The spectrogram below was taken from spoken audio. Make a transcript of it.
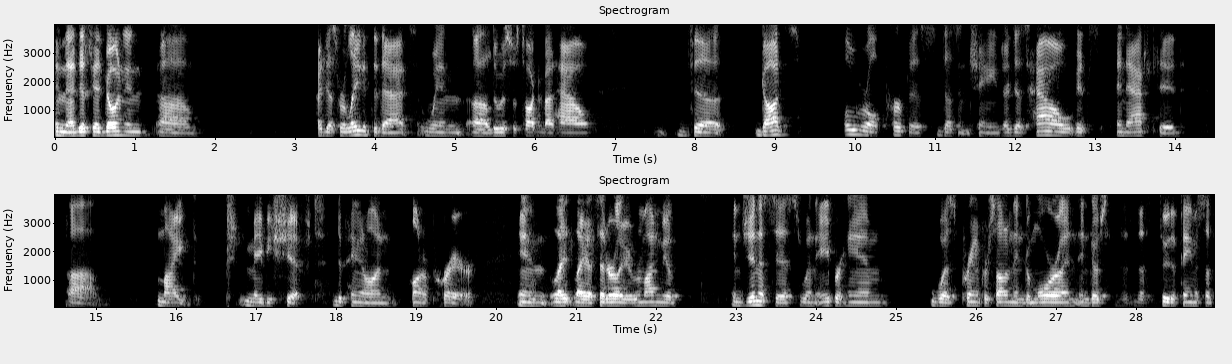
And I just had going in, um, I just related to that when uh, Lewis was talking about how the God's overall purpose doesn't change. I just how it's enacted um, might maybe shift depending on on a prayer. And like like I said earlier, it reminded me of in Genesis when Abraham was praying for Sodom and Gomorrah and, and goes through the, through the famous of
